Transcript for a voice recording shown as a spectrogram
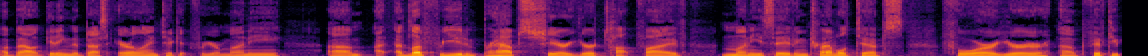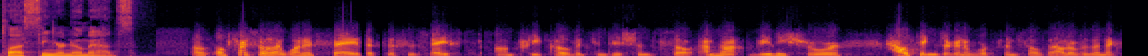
about getting the best airline ticket for your money. Um, I, would love for you to perhaps share your top five money saving travel tips for your uh, 50 plus senior nomads? Oh, well, first of all, I want to say that this is based on pre COVID conditions, so I'm not really sure how things are going to work themselves out over the next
